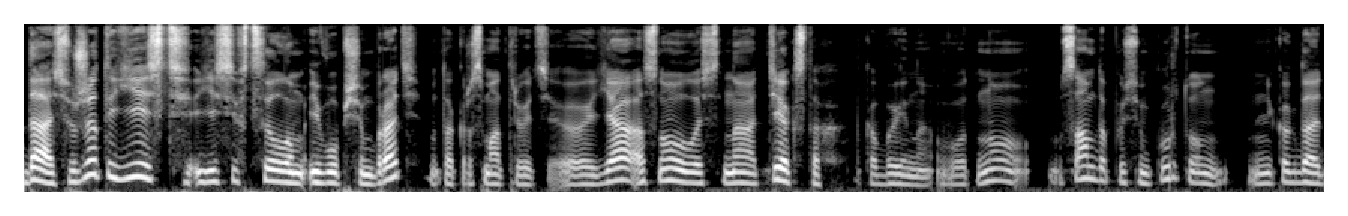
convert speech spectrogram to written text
Да, сюжеты есть, если в целом и в общем брать, вот так рассматривать. Э, я основывалась на текстах Кобейна, вот. Но сам, допустим, Курт, он никогда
